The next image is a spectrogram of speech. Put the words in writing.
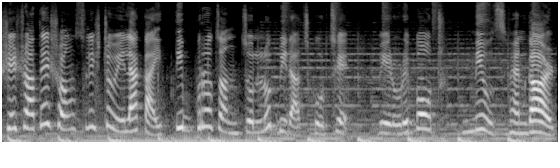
সে সাথে সংশ্লিষ্ট এলাকায় তীব্র চাঞ্চল্য বিরাজ করছে। বেরো রিপোর্ট, নিউজ ভ্যানগার্ড।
